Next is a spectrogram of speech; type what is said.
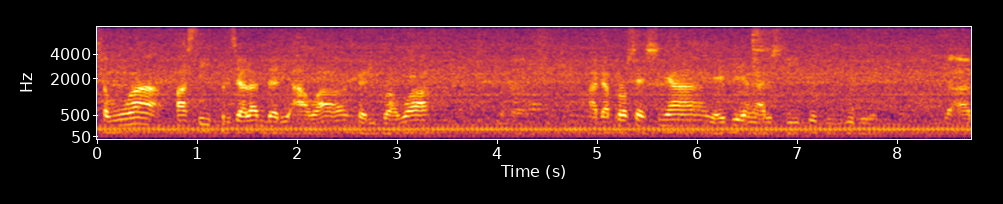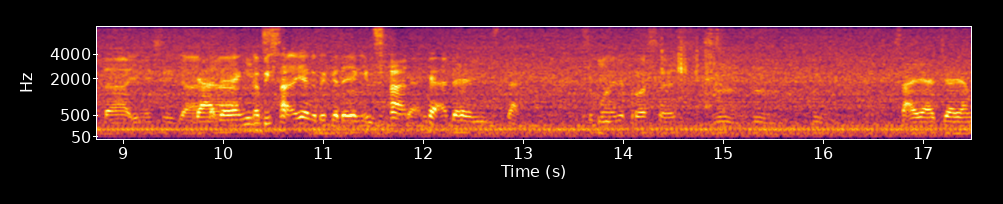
Semua pasti berjalan dari awal dari bawah. Ada prosesnya yaitu yang harus diikuti gitu. Nggak ada ini sih nggak ada, ada. yang nggak bisa ya nggak ada yang instan. Nggak- ada yang instan. Semuanya proses. Hmm, hmm, hmm. saya aja yang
